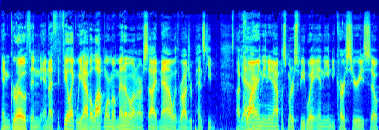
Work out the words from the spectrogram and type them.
and growth. And, and I feel like we have a lot more momentum on our side now with Roger Penske acquiring the Indianapolis Motor Speedway and the IndyCar series. So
